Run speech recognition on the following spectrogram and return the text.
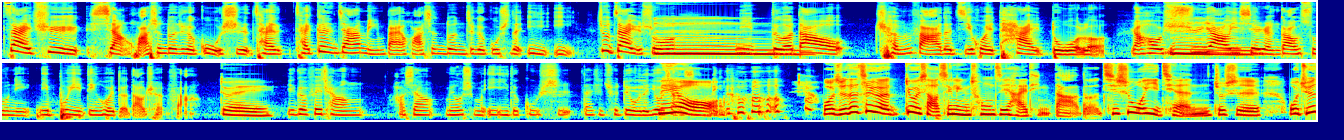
再去想华盛顿这个故事，才才更加明白华盛顿这个故事的意义，就在于说，你得到惩罚的机会太多了。然后需要一些人告诉你，嗯、你不一定会得到惩罚。对，一个非常好像没有什么意义的故事，但是却对我的幼小心灵，我觉得这个幼小心灵冲击还挺大的。其实我以前就是，我觉得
